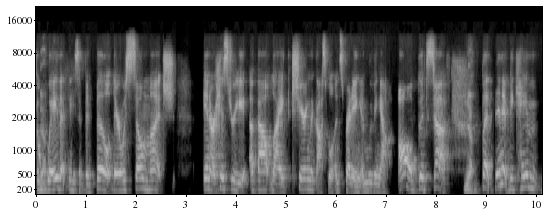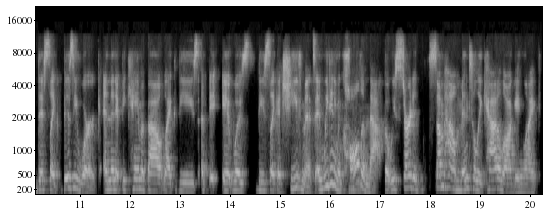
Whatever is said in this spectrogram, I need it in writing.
the yeah. way that things have been built there was so much in our history about like sharing the gospel and spreading and moving out all good stuff yeah but then it became this like busy work and then it became about like these it, it was these like achievements and we didn't even call mm. them that but we started somehow mentally cataloging like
